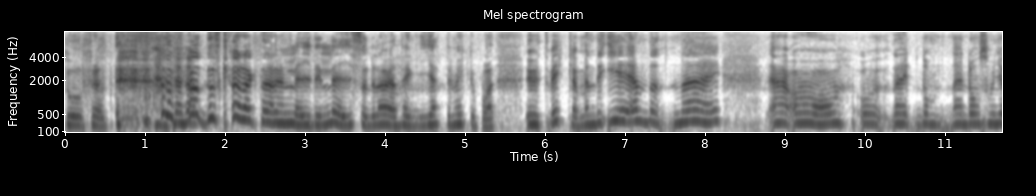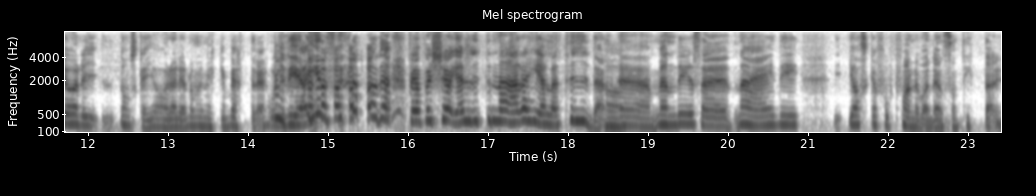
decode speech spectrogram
då, för att, då föddes karaktären Lady Lace och det där har jag tänkt jättemycket på att utveckla. Men det är ändå, nej. Äh, Ja, och nej, de, nej, de som gör det, de ska göra det. De är mycket bättre. Och det är det jag instämmer För jag försöker, jag är lite nära hela tiden. Ja. Eh, Men det är så här, nej, det, jag ska fortfarande vara den som tittar.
